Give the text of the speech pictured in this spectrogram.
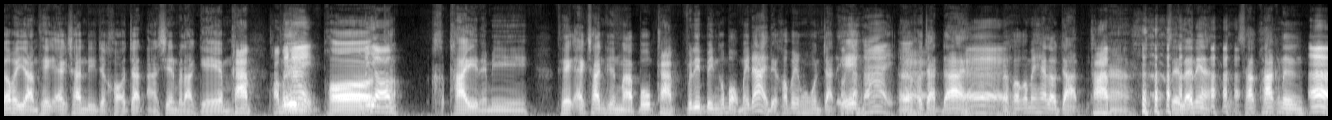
ก็พยายามเทคแอคชั่นที่จะขอจัดอาเซียนพาราเกม ครับ เขาไม่ซึ่งให้ พอไม่ยอมไทยเนี่ยมีเทคแอคชั่นขึ้นมาปุ๊บ ครับ ฟิลิปปินส์เขาบอกไม่ได้ เดี๋ยวเขาเป็นคนจัดเอเขางจัดได้ เออเขาจัดได้ เออแล้วเขาก็ไม่ให้เราจัดครับ อ่าเสร็จแล้วเนี่ยสักพักหนึ่งเออ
